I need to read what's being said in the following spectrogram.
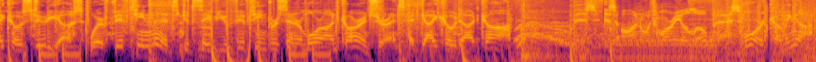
Geico Studios, where 15 minutes could save you 15% or more on car insurance at geico.com. This is On with Mario Lopez. More coming up.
